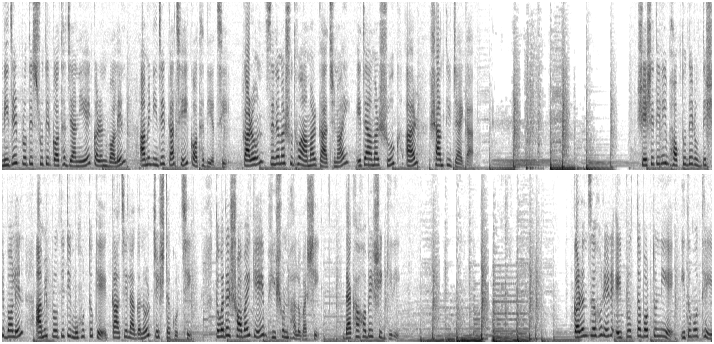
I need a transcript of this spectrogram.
নিজের প্রতিশ্রুতির কথা জানিয়ে করণ বলেন, আমি নিজের কাছেই কথা দিয়েছি। কারণ সিনেমা শুধু আমার কাজ নয়, এটা আমার সুখ আর শান্তির জায়গা। শেষে তিনি ভক্তদের উদ্দেশ্যে বলেন, আমি প্রতিটি মুহূর্তকে কাজে লাগানোর চেষ্টা করছি। তোমাদের সবাইকে ভীষণ ভালোবাসি। দেখা হবে শিগগিরই। করণ জোহরের এই প্রত্যাবর্তন নিয়ে ইতোমধ্যেই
